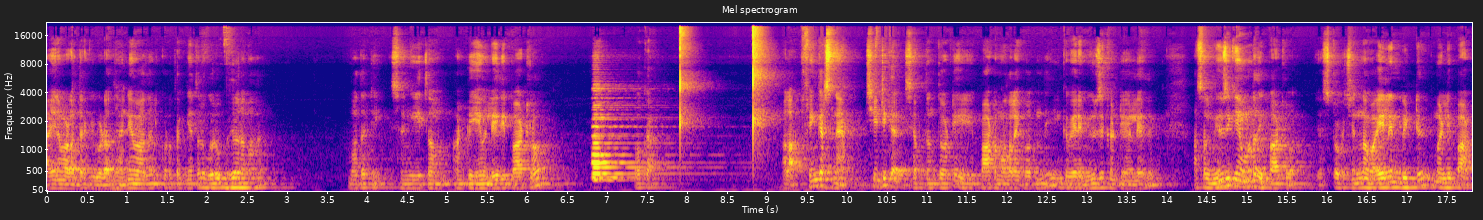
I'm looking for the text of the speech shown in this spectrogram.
అయిన వాళ్ళందరికీ కూడా ధన్యవాదాలు కృతజ్ఞతలు. గురుభ్యో నమ. మొదటి సంగీతం అంటూ ఏమి లేదు ఈ పాటలో. ఒక అలా ఫింగర్ స్నాప్ చిటిక శబ్దంతో పాట మొదలైపోతుంది. ఇంకా వేరే మ్యూజిక్ అంటే ఏం లేదు. అసలు మ్యూజిక్ ఏమి ఉండదు ఈ పాటలో. జస్ట్ ఒక చిన్న వైలిన్ బిట్ మళ్ళీ పాట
